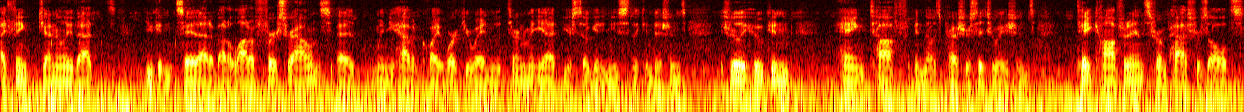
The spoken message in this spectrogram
I think generally that you can say that about a lot of first rounds at, when you haven't quite worked your way into the tournament yet. You're still getting used to the conditions. It's really who can hang tough in those pressure situations, take confidence from past results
